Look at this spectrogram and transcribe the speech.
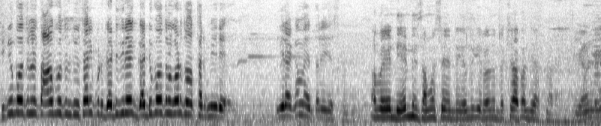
తిరిగిపోతులు తాగుబోతులు చూసారు ఇప్పుడు గడ్డి తినే గడ్డిపోతులు కూడా చూస్తారు మీరే. ఈ రకం మేము తెలియజేసుకుంటాం అప్పుడు ఏంటి ఏంటి సమస్య ఏంటి? ఎందుకు ఈరోజు భిక్షాటం చేస్తున్నారు? ఏమండి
